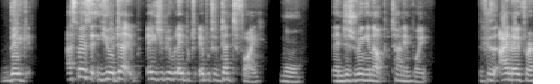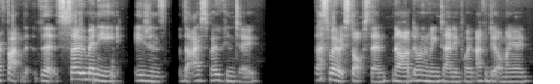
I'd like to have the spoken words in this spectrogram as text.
They, I suppose that you're Asian people able to able to identify more than just ringing up Turning Point, because I know for a fact that, that so many Asians that I've spoken to, that's where it stops. Then no, I don't want to ring Turning Point. I can do it on my own.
